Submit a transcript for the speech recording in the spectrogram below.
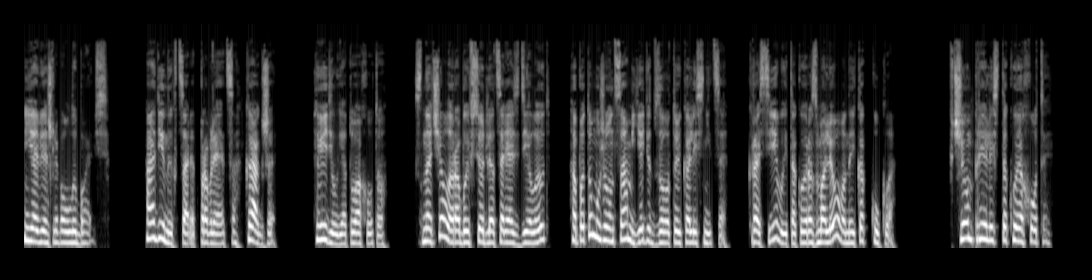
Я вежливо улыбаюсь. Один их царь отправляется, как же. Видел я ту охоту. Сначала рабы все для царя сделают, а потом уже он сам едет в золотой колеснице. Красивый, такой размалеванный, как кукла. В чем прелесть такой охоты?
